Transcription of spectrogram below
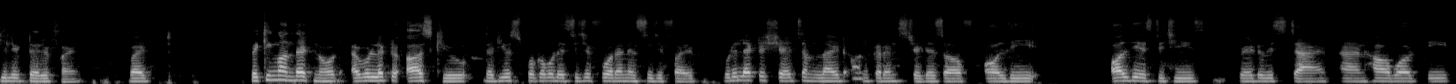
really terrifying. But picking on that note, I would like to ask you that you spoke about SDG 4 and SDG 5. Would you like to shed some light on current status of all the all the SDGs? Where do we stand and how about the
